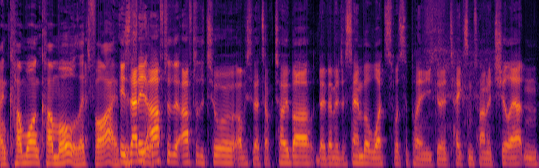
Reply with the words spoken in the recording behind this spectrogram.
and come on, come all. Let's vibe. Is Let's that it after the after the tour? Obviously, that's October, November, December. What's what's the plan? You're going to take some time to chill out and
